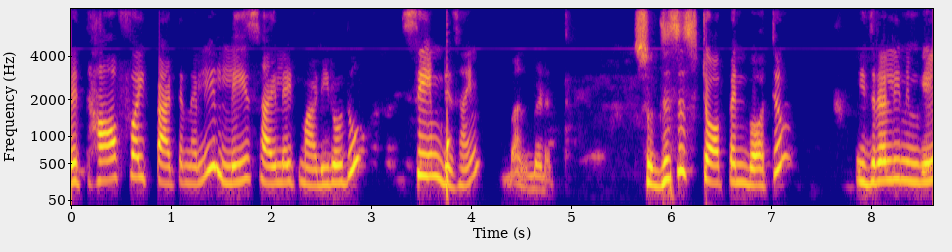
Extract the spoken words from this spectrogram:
with half white pattern ಅಲ್ಲಿ ಲೇಸ್ ಹೈಲೈಟ್ ಮಾಡಿರೋದು. ಸೇಮ್ ಡಿಸೈನ್ ಬಂದ್ಬಿಡುತ್ತೆ. So this is top and bottom ಇದರಲ್ಲಿ ನಿಮಗೆ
